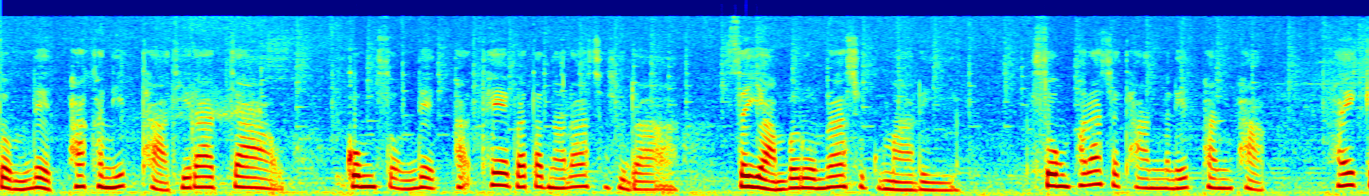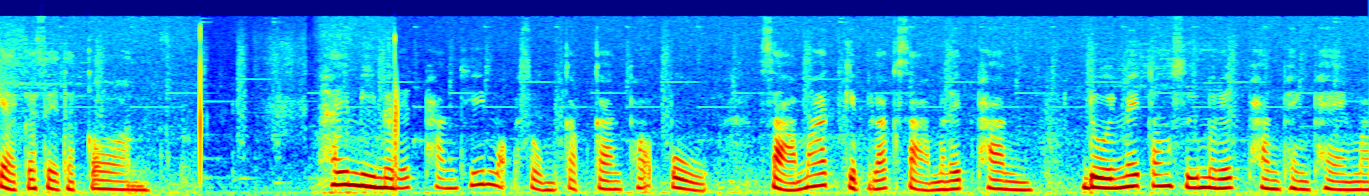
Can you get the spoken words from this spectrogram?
สมเด็จพระคณิษฐาธิราชเจ้ากรมสมเด็จพระเทพรัตนราชสุดา สยามบรมราชกุมารี ทรงพระราชทานเมล็ดพันธุ์ผัก ให้แก่เกษตรกร ให้มีเมล็ดพันธุ์ที่เหมาะสมกับการเพาะปลูก สามารถเก็บรักษาเมล็ดพันธุ์ โดยไม่ต้องซื้อเมล็ดพันธุ์แพงๆมา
